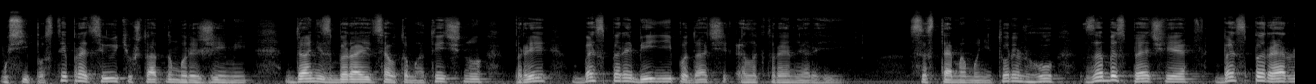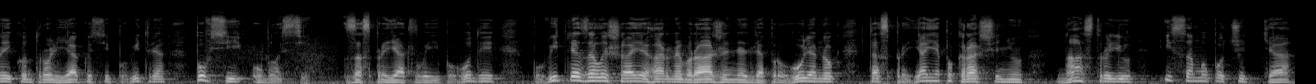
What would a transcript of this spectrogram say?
Усі пости працюють у штатному режимі. Дані збираються автоматично при безперебійній подачі електроенергії. Система моніторингу забезпечує безперервний контроль якості повітря по всій області. За сприятливої погоди повітря залишає гарне враження для прогулянок та сприяє покращенню настрою і самопочуття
